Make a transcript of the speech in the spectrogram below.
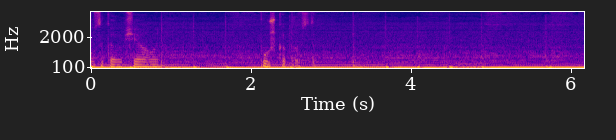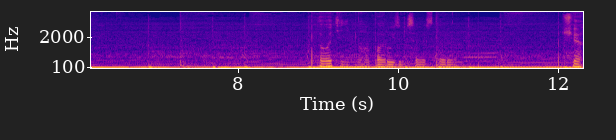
Музыка вообще огонь. Пушка просто. Давайте немного погрузимся в историю. Ща.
